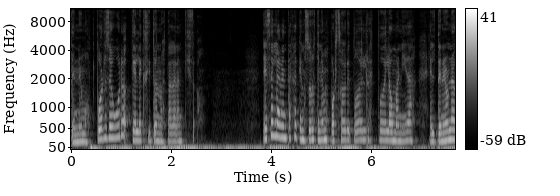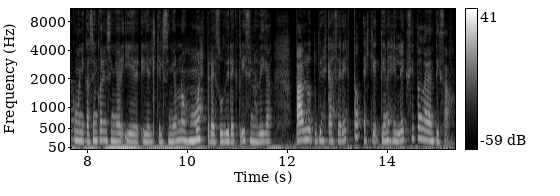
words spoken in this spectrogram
tenemos por seguro que el éxito no está garantizado. Esa es la ventaja que nosotros tenemos por sobre todo el resto de la humanidad, el tener una comunicación con el Señor y el, que el Señor nos muestre sus directrices y nos diga, Pablo, tú tienes que hacer esto, es que tienes el éxito garantizado.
